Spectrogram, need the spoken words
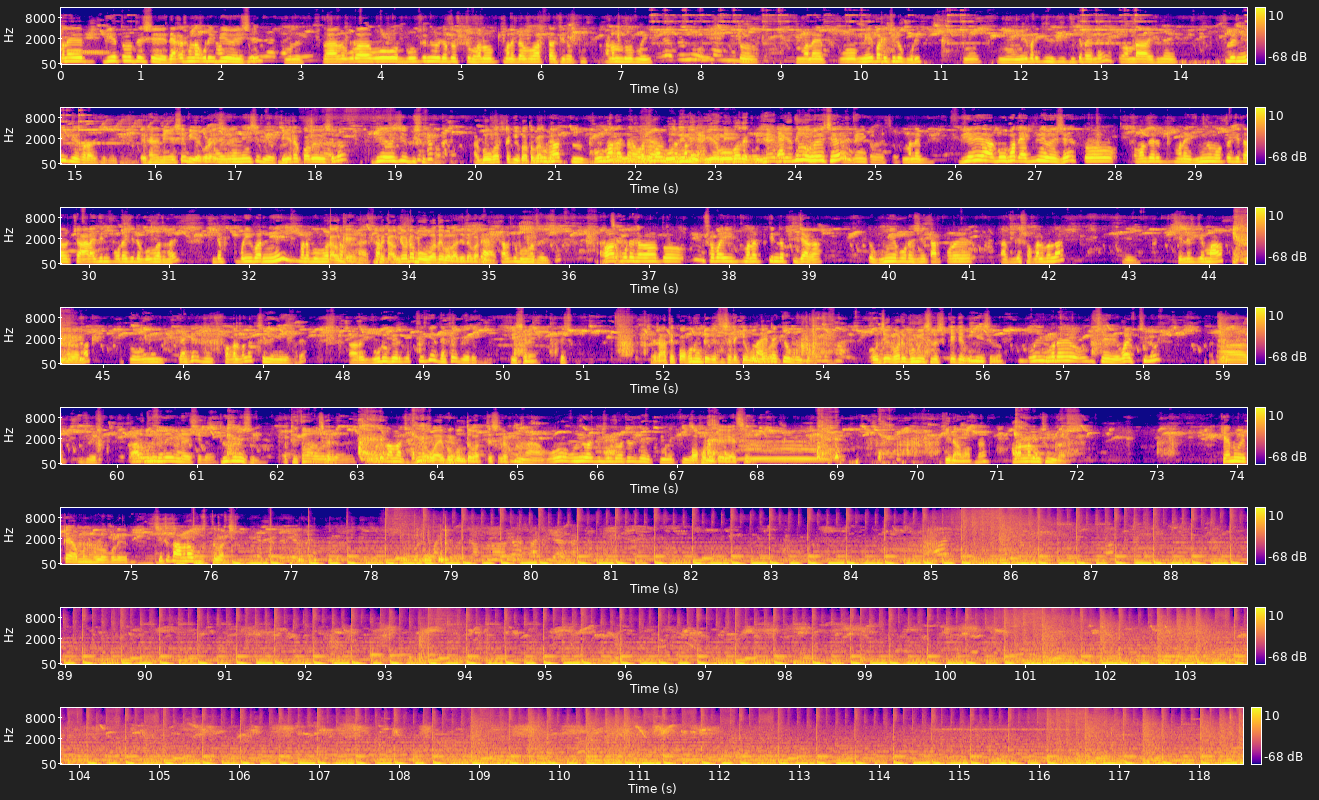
মানে বিয়ে তো দেশে দেখাশোনা করেই বিয়ে হয়েছে। মানে তার ওরা ওর বউকে নিয়েও যথেষ্ট ভালো মানে ব্যবহারটা ছিল খুব আনন্দময়ী। তো মানে ও মেয়ে বাড়ি ছিল গরিব তো মেয়ে বাড়ি কিছু দিতে পারি নাই তো আমরা এখানে তুলে নিয়েই বিয়ে করা হয়েছিল এখানে। নিয়ে এসে বিয়ে করেছে এখানে নিয়ে এসে বিয়ে বিয়েটা কবে হয়েছিল? বিয়ে হয়েছে বিশুদ্ধ আর বউ ভাতটা কি গতকাল? বউ ভাত বউ ভাত ওদিনই বিয়ে বউ ভাত একদিনই হয়েছে। মানে বিয়ে আর বউ ভাত একদিনই হয়েছে তো আমাদের মানে হিন্দু মতো যেটা হচ্ছে আড়াই দিন পরে যেটা বউ ভাত হয় সেটা পরিবার নিয়েই মানে বউ ভাত কালকে? মানে কালকে। ওটা বউ ভাতে বলা যেতে পারে। হ্যাঁ কালকে বৌভাত হয়েছে। হওয়ার আচ্ছা পরে সাধারণত সবাই মানে তিন রাত্রি জায়গা তো ঘুমিয়ে পড়েছে। তারপরে আজকে সকালবেলা এই ছেলের যে মা খুশি হয় আমার তো উনি দেখে যে সকালবেলা ছেলে নিয়ে ঘরে আর গরু বের করতে গিয়ে দেখে যে এরকম। পিছনে? পেছনে। রাতে কখন উঠে গেছে সেটা কেউ বলতে এটা কেউ বলতে পারছে। ও যে ঘরে ঘুমিয়েছিল সে কে কে ঘুমিয়েছিল? ওই ঘরে সে ওয়াইফ ছিল আচ্ছা। আর যে আর উনি দুজনেই মনে হয়েছিল দুজনেই ছিল। তো ভালো আচ্ছা। বলে। ওটা তো আমরা জানি না। ওয়াইফও বলতে পারতেছিল না। না ও উনিও আর কি বলতে পারছেন যে মানে কি? কখন উঠে গেছে? কি নাম আপনার? আমার নাম মিঠুন দাস। কেন এটা এমন হলো বলে? সেটা তো আমরাও বুঝতে পারছি না।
